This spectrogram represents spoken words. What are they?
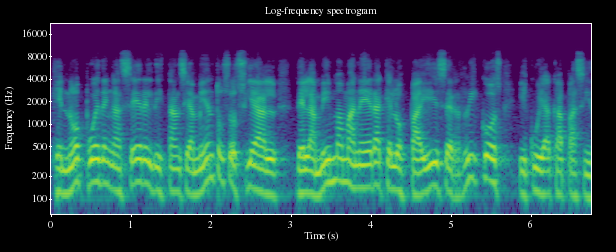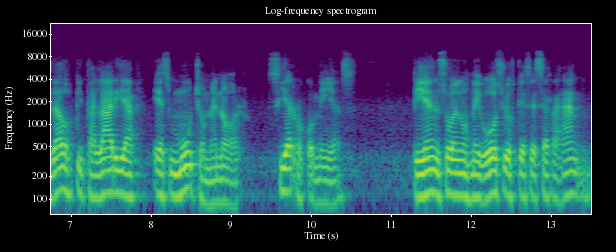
que no pueden hacer el distanciamiento social de la misma manera que los países ricos y cuya capacidad hospitalaria es mucho menor. Cierro comillas. Pienso en los negocios que se cerrarán,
